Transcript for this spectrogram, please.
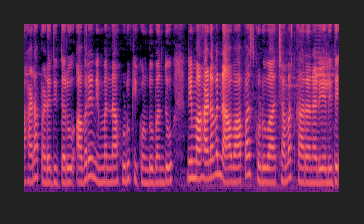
ಹಣ ಪಡೆದಿದ್ದರೂ ಅವರೇ ನಿಮ್ಮನ್ನು ಹುಡುಕಿಕೊಂಡು ಬಂದು ನಿಮ್ಮ ಹಣವನ್ನು ವಾಪಸ್ ಕೊಡುವ ಚಮತ್ಕಾರ ನಡೆಯಲಿದೆ.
